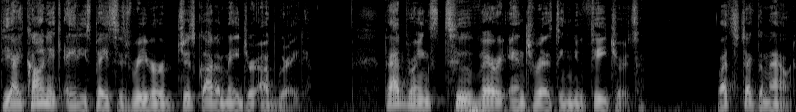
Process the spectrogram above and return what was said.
The iconic 80s Spaces reverb just got a major upgrade. That brings two very interesting new features. Let's check them out.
